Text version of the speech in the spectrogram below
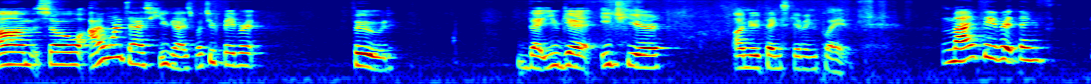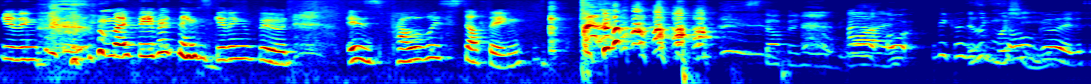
Um, so I wanted to ask you guys, what's your favorite food that you get each year on your Thanksgiving plate? My favorite Thanksgiving my favorite Thanksgiving food is probably stuffing. Stuffing. Why? I or- because It's, it's, like, so good.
